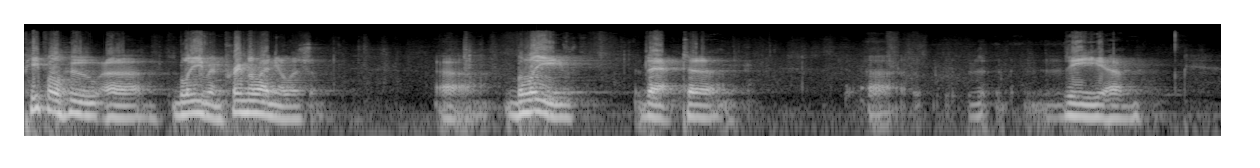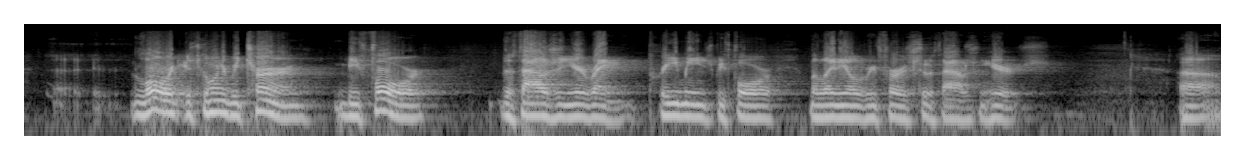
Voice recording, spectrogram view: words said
People who uh, believe in premillennialism uh, believe that uh, uh, the uh, Lord is going to return before the thousand year reign. Pre means before, millennial refers to a thousand years. Uh,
